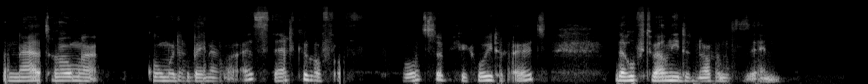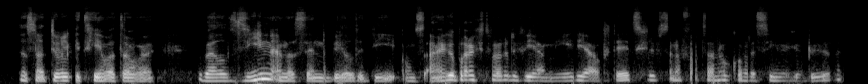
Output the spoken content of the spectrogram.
Van na het trauma komen er bijna wat hè, sterker of je groeit eruit. Dat hoeft wel niet de norm te zijn. Dat is natuurlijk hetgeen wat we wel zien, en dat zijn de beelden die ons aangebracht worden via media of tijdschriften of wat dan ook, of dat zien we gebeuren.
